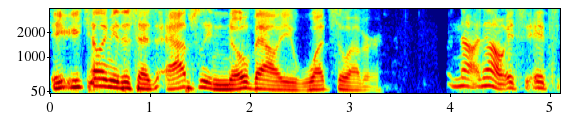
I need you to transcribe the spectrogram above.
You're telling me this has absolutely no value whatsoever. No, no, it's it's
